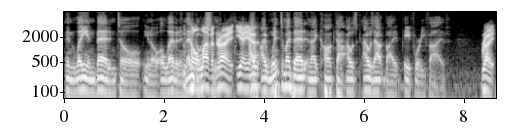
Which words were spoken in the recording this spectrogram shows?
and lay in bed until you know eleven and then Until go to eleven, right? Yeah, yeah, I, I went to my bed and I conked out. I was I was out by eight forty five, right.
